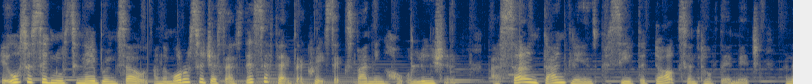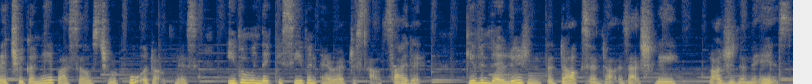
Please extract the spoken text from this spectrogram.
It also signals to neighbouring cells, and the model suggests that it's this effect that creates the expanding hole illusion, as certain ganglions perceive the dark centre of the image and they trigger nearby cells to report a darkness even when they perceive an area just outside it, giving the illusion that the dark centre is actually larger than it is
